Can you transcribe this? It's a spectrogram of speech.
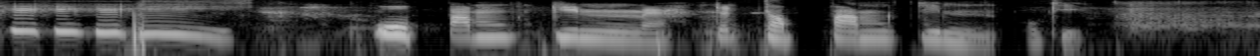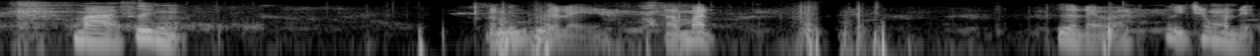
ฮิฮิฮิฮิอูปั๊มกินนะจะจับปั๊มกิน โอเค มาซึ่ง อันนี้คืออะไร สามารถคืออะไรวะ เฮ้ย ช่างมันเด็ด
